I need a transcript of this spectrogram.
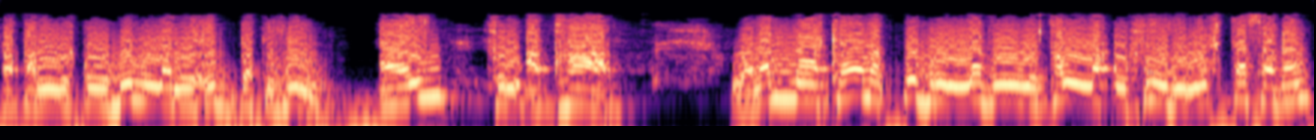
فطلقوهن لعدتهن أي في الأطهار. ولما كان الطهر الذي يطلق فيه محتسبا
